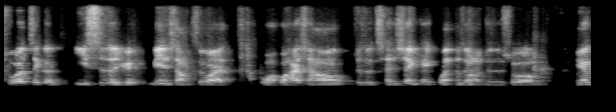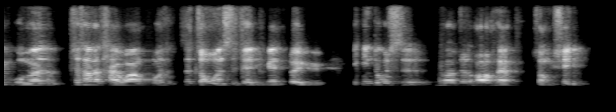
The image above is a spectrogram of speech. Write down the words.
除了这个仪式的原面向之外，我我还想要就是呈现给观众的，就是说，因为我们就像在台湾或者是中文世界里面，对于印度史，呃，就是哦，很种姓，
